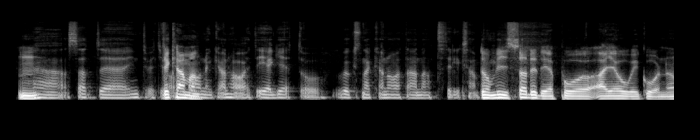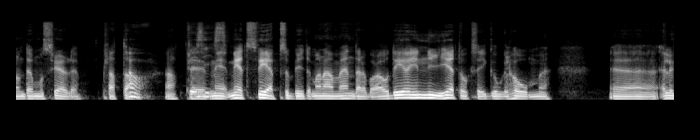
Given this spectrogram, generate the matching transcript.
Mm. Uh, så att, uh, inte vet jag, det kan man. barnen kan ha ett eget och vuxna kan ha ett annat till exempel. De visade det på I.O. igår när de demonstrerade plattan. Ja, att, med, med, ett svep så byter man användare bara. Och det är en nyhet också i Google Home, eller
